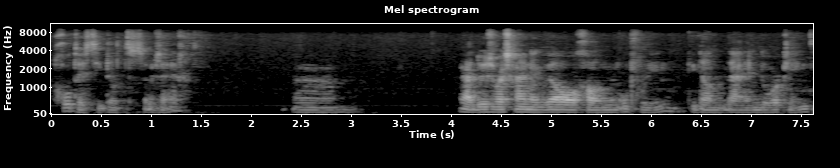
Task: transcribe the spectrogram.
God is die dat zo zegt. Ehm, ja, dus waarschijnlijk wel gewoon mijn opvoeding die dan daarin doorklinkt.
